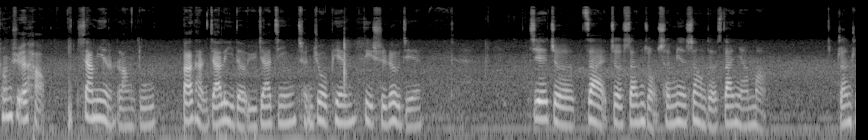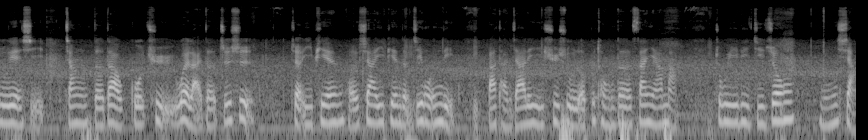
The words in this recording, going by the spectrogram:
同学好，下面朗读巴坦加利的瑜伽经成就篇第十六节。接着，在这三种层面上的三雅马专注练习，将得到过去与未来的知识。这一篇和下一篇的经文里，巴坦加利叙述了不同的三雅马注意力集中、冥想、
